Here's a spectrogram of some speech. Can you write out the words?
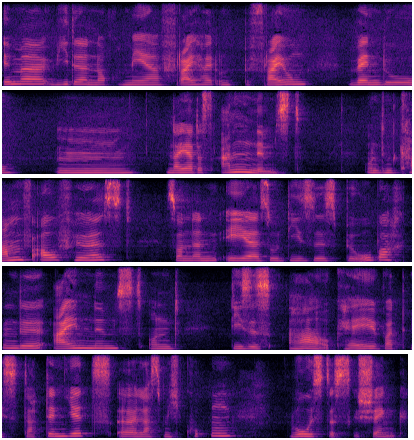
immer wieder noch mehr Freiheit und Befreiung, wenn du, mh, mm, naja, das annimmst und den Kampf aufhörst, sondern eher so dieses Beobachtende einnimmst und dieses, ah, okay, was ist das denn jetzt? Äh, lass mich gucken, wo ist das Geschenk?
